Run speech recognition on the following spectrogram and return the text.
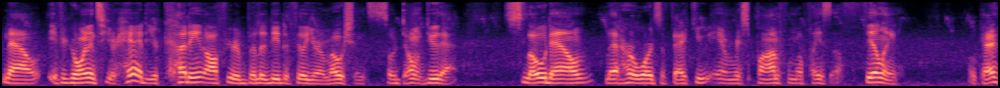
Now, if you're going into your head, you're cutting off your ability to feel your emotions. So don't do that. Slow down, let her words affect you, and respond from a place of feeling. Okay?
